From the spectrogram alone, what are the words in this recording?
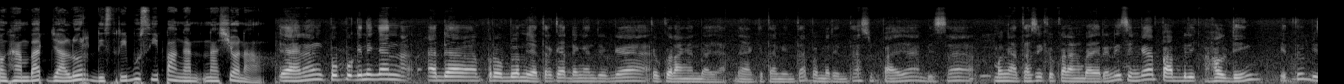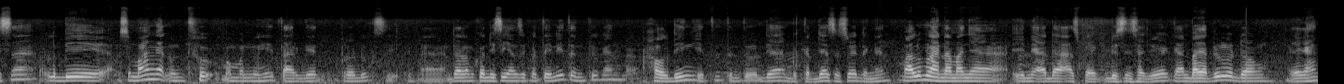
menghambat jalur distribusi pangan nasional. Ya, memang pupuk ini kan ada problem ya terkait dengan juga kekurangan bayar. Nah, kita minta pemerintah supaya bisa mengatasi kekurangan bayar ini sehingga pabrik holding itu bisa lebih semangat untuk memenuhi target produksi. Nah, dalam kondisi yang seperti ini tentu kan holding itu tentu dia bekerja sesuai dengan malumlah namanya ini ada aspek bisnisnya juga kan bayar dulu dong ya kan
